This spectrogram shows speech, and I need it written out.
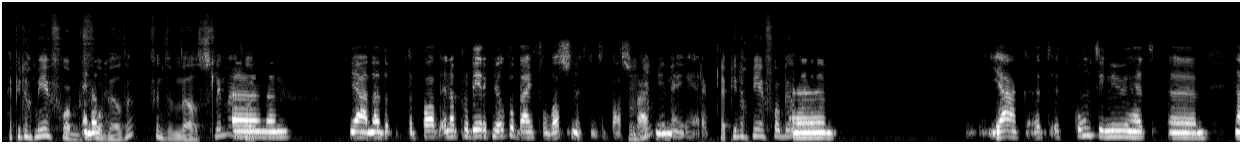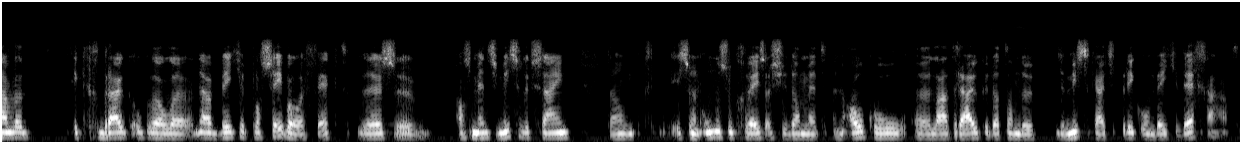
Heb je nog meer voor, dat, voorbeelden? Ik vind hem wel slim eigenlijk. Uh, ja, nou, de, de pad, en dat probeer ik nu ook wel bij volwassenen toe te passen, Mhm. mm -hmm. waar ik nu mee werk. Heb je nog meer voorbeelden? Ehm, ja, het, het continu het. ehm, nou, wat, ik gebruik ook wel uh, nou, een beetje het placebo-effect. Dus uh, als mensen misselijk zijn, dan is er een onderzoek geweest als je dan met een alcohol uh, laat ruiken, dat dan de, de misselijkheidsprikkel een beetje weggaat.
